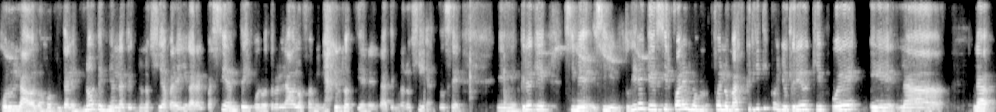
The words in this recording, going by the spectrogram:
Por un lado, los hospitales no tenían la tecnología para llegar al paciente y por otro lado, los familiares no tienen la tecnología. Entonces, eh, creo que si, me, si, tuviera que decir cuál es lo, fue lo más crítico, yo creo que fue eh, la, la,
